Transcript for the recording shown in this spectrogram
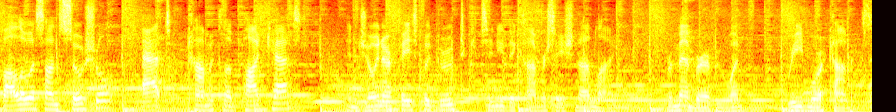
follow us on social at Comic Club Podcast, and join our Facebook group to continue the conversation online. Remember, everyone, read more comics.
